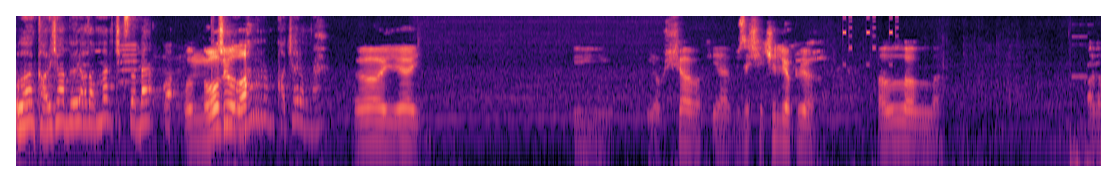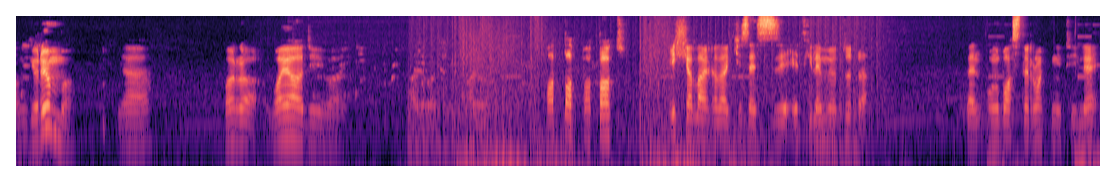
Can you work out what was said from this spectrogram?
Ulan karşıma böyle adamlar çıksa ben Oğlum ne oluyor lan? vururum kaçarım lan. Ay ay. İyi, Yavşağa bak ya bize şekil yapıyor. Allah Allah. Adamı görüyor musun? Ya. Var vay hadi vay. Hadi bakayım hadi. Patlat patlat. İnşallah kadar ki ses sizi etkilemiyordur da. Ben onu bastırmak niyetiyle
